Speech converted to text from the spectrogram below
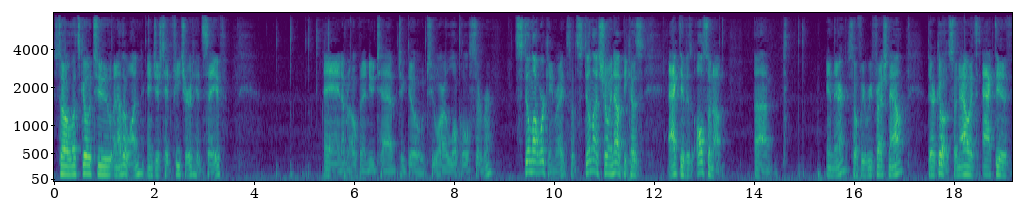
So let's go to another one and just hit featured, hit save and I'm going to open a new tab to go to our local server. Still not working, right? So it's still not showing up because active is also not um, in there. So if we refresh now, there it goes. So now it's active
